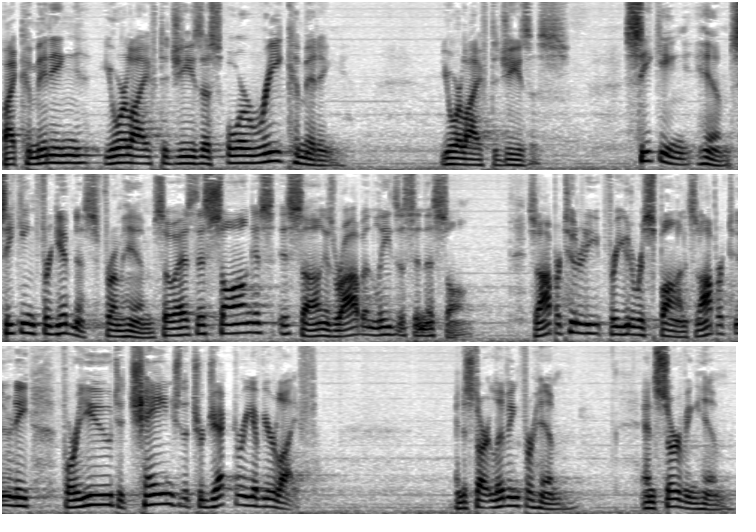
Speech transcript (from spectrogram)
by committing your life to Jesus or recommitting your life to Jesus seeking Him, seeking forgiveness from Him. So, as this song is, is sung, as Robin leads us in this song, it's an opportunity for you to respond. It's an opportunity for you to change the trajectory of your life and to start living for Him and serving Him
